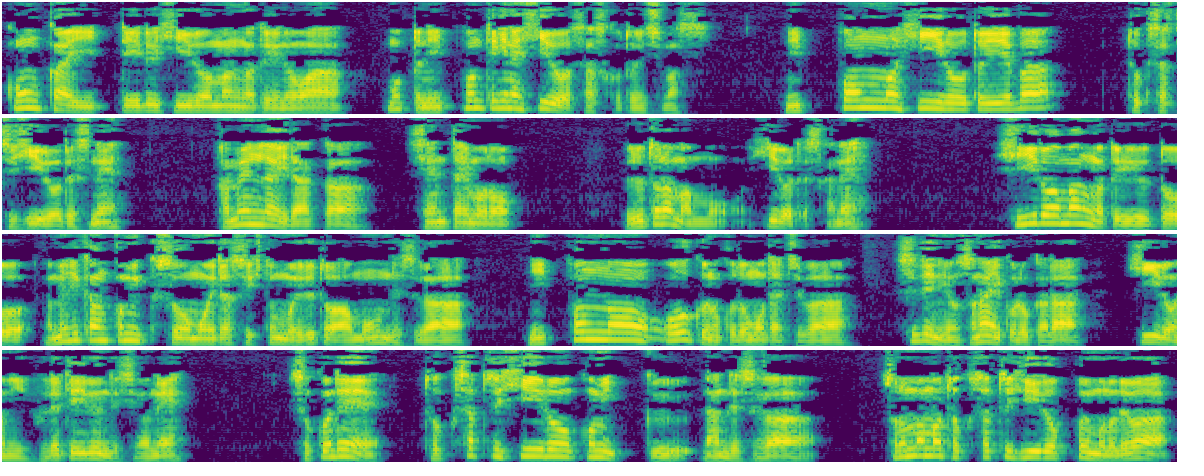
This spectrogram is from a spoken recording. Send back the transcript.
今回言っているヒーロー漫画というのは、もっと日本的なヒーローを指すことにします。日本のヒーローといえば、特撮ヒーローですね。仮面ライダーか、戦隊もの、ウルトラマンもヒーローですかね。ヒーロー漫画というと、アメリカンコミックスを思い出す人もいるとは思うんですが、日本の多くの子供たちは、すでに幼い頃からヒーローに触れているんですよね。そこで、特撮ヒーローコミックなんですが、そのまま特撮ヒーローっぽいものでは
